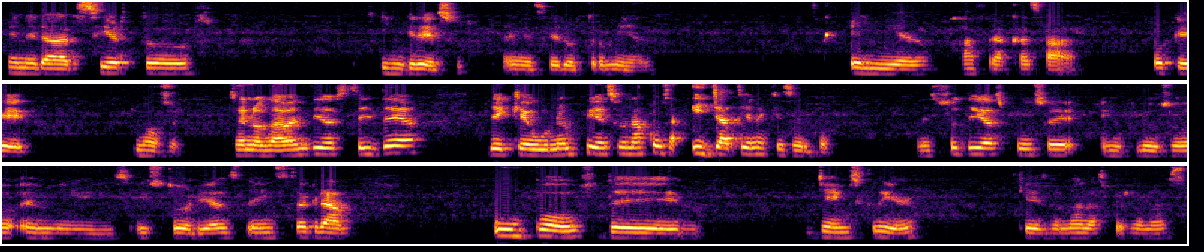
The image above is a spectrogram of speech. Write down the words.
generar ciertos ingresos debe ser otro miedo. El miedo a fracasar, porque, no sé, se nos ha vendido esta idea de que uno empieza una cosa y ya tiene que ser bueno en estos días puse incluso en mis historias de Instagram un post de James Clear, que es una de las personas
